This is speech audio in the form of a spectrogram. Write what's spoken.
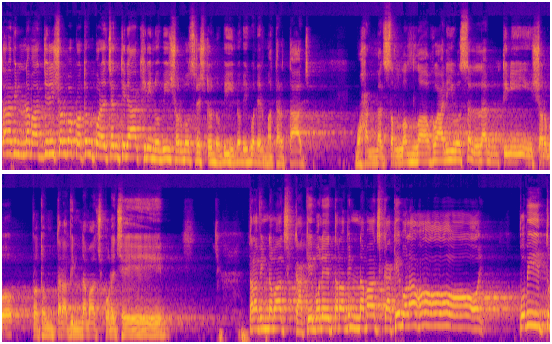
তারাবিন নামাজ যিনি সর্বপ্রথম পড়েছেন, তিনি আখিরি নবী, সর্বশ্রেষ্ঠ নবী, নবীগণের মাথার তাজ। মোহাম্মদ সাল্লাহ আলী ওসাল্লাম তিনি সর্বপ্রথম তারাবিন নামাজ পড়েছেন। তারাবিন নামাজ কাকে বলে? তারাবিন নামাজ কাকে বলা হয়? পবিত্র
